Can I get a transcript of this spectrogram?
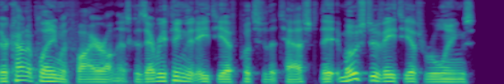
they're kind of playing with fire on this because everything that ATF puts to the test, they, most of ATF's rulings,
